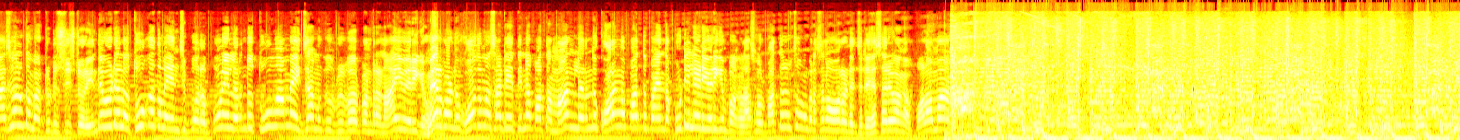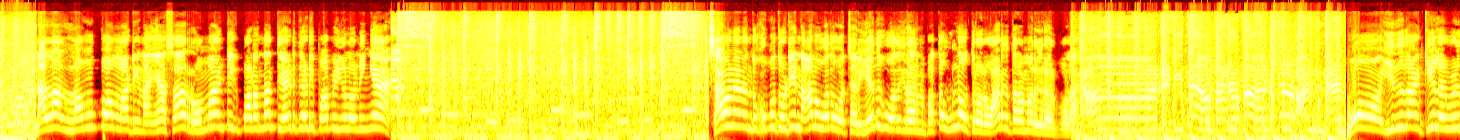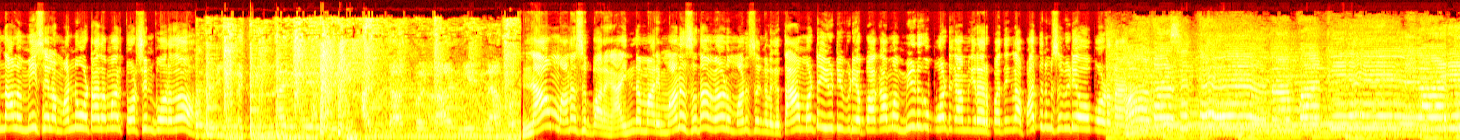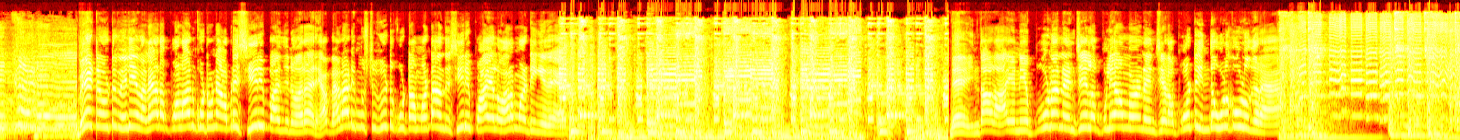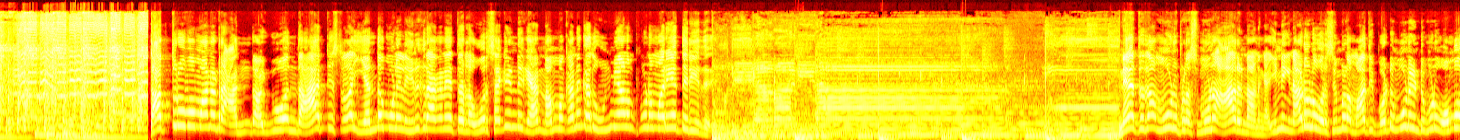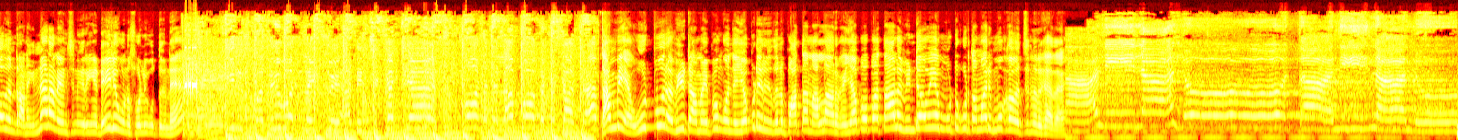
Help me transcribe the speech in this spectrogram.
Guys welcome back to to story இந்த வீடியோல தூக்கத்துல எஞ்சி போற பூனையில இருந்து தூங்காம எக்ஸாமுக்கு ப்ரிப்பேர் பண்ற நாய் வரைக்கும். மேற்கொண்டு கோதுமை சாட்டையை தின்ன பார்த்த மான்ல இருந்து குரங்க பார்த்து பயந்த குட்டி லேடி வரைக்கும் பார்க்கலாம். ஸோ ஒரு பத்து நிமிஷம் பிரச்சனை ஓர அடிச்சிட்டு சரி வாங்க போலாமா? நல்லா லம்பா மாட்டினா ஏன் சார் ரொமான்டிக் படம் தான் தேடி தேடி பாப்பீங்களோ நீங்க? செவனன் இந்த குப்பை தொட்டி நாலு உத வச்சாரு. எதுக்கு உதைக்கிறாருன்னு பார்த்தா உள்ள ஒருத்தர் ஒரு வாடகை தரமா இருக்கிறாரு போல. ஓ இதுதான் கீழே விழுந்தாலும் மீசையில மண்ணு ஓட்டாத மாதிரி தொடச்சின்னு போறதோ? நான் மனசு பாருங்க இந்த மாதிரி மனசு தான் வேணும் மனுஷங்களுக்கு. தான் மட்டும் யூடியூப் வீடியோ பார்க்காம மீனுக்கு போட்டு காமிக்கிறாரு பாத்தீங்களா? பத்து நிமிஷம் வீடியோவை போடணும் வீட்டை விட்டு வெளியே விளையாட போலான்னு கூட்டோன்னே அப்படியே சீரி பாஞ்சுன்னு வராரு. விளையாடி முடிச்சுட்டு வீட்டுக்கு கூட்டா மாட்டா அந்த சீரி பாயல வர மாட்டேங்குது. டேய் இந்த ஆளா என்னைய பூனை நினைச்சு இல்ல புளியாமரம் நினைச்சேடா போட்டு இந்த உழுக்க உழுகுற தத்ரூபமான அந்த ஐயோ இந்த ஆர்டிஸ்ட் எல்லாம் எந்த மூலையில இருக்கிறாங்கன்னே தெரியல. ஒரு செகண்டுக்கு நம்ம கணக்கு அது உண்மையான பூனை மாதிரியே தெரியுது. நேத்து தான் மூணு பிளஸ் மூணு ஆறு நானுங்க இன்னைக்கு நடுவில் ஒரு சிம்பிளை மாத்தி போட்டு மூணு இன்ட்டு மூணு ஒன்பதுன்றானுங்க என்னடா நினைச்சுக்கிறீங்க டெய்லி ஒன்று சொல்லி கொடுத்துக்கின்னு தம்பி உட்புற வீட்டு அமைப்பும் கொஞ்சம் எப்படி இருக்குதுன்னு பார்த்தா நல்லா இருக்கும். எப்போ பார்த்தாலும் விண்டோவையே முட்டு கொடுத்த மாதிரி மூக்க வச்சுன்னு இருக்காத.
